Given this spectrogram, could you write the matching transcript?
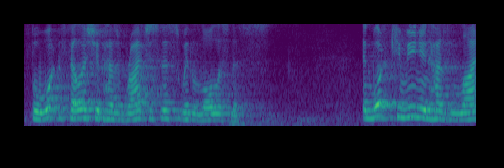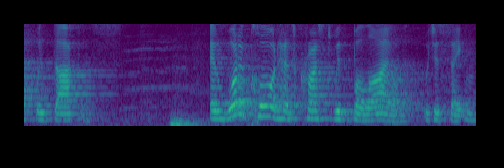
For what fellowship has righteousness with lawlessness? And what communion has light with darkness? And what accord has Christ with Belial, which is Satan?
